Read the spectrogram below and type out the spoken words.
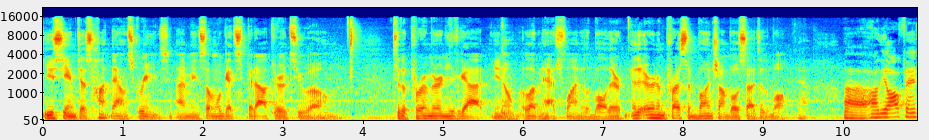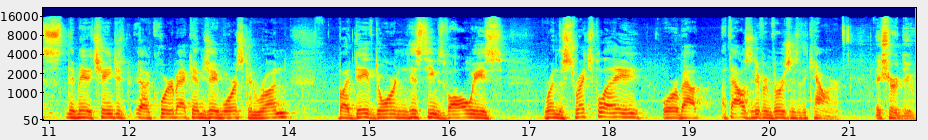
You see them just hunt down screens. I mean, someone will get spit out there to um, to the perimeter, and you've got you know 11 hats flying to the ball. They're they're an impressive bunch on both sides of the ball. Yeah. Uh, on the offense, they made a change. Uh, quarterback MJ Morris can run, but Dave Doeren and his teams have always run the stretch play or about a thousand different versions of the counter. They sure do.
